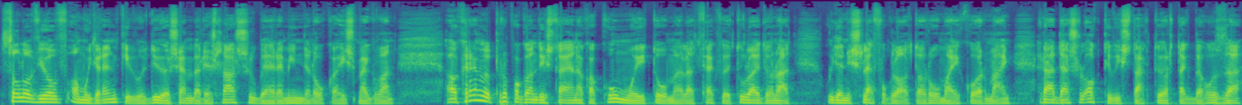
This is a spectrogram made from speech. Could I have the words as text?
Szolovjov amúgy rendkívül dühös ember, és lássuk be, erre minden oka is megvan. A Kreml propagandistájának a Kómói tó mellett fekvő tulajdonát ugyanis lefoglalta a római kormány, ráadásul aktivisták törtek be hozzá,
